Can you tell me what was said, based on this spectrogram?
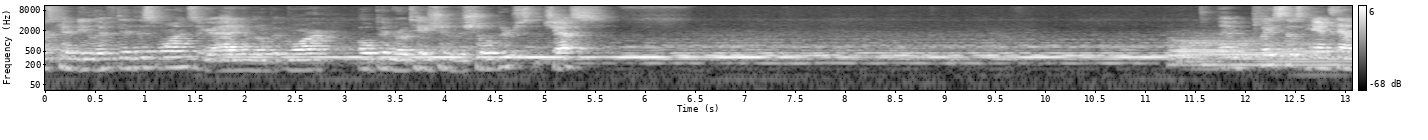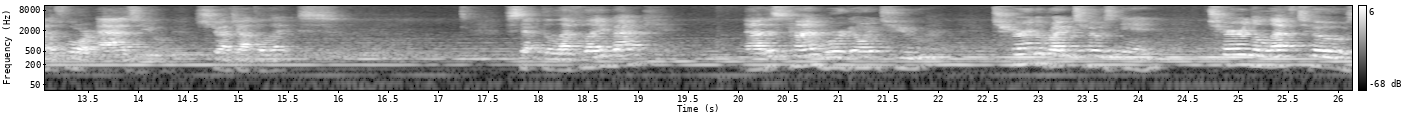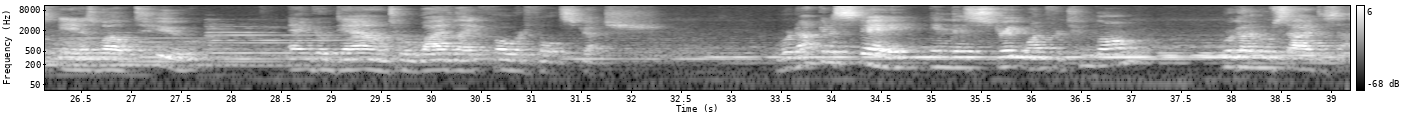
Arms can be lifted this one, so you're adding a little bit more open rotation of the shoulders, the chest. Then place those hands down the floor as you stretch out the legs. Step the left leg back. Now this time we're going to turn the right toes in, turn the left toes in as well too, go down to a wide leg forward fold stretch. We're not going to stay in this straight one for too long. We're going to move side to side.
